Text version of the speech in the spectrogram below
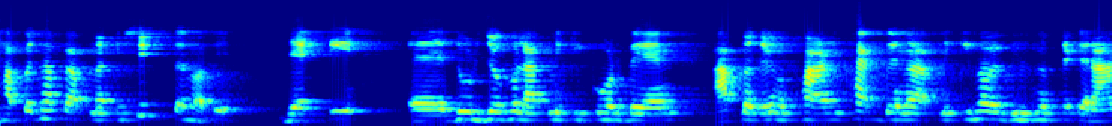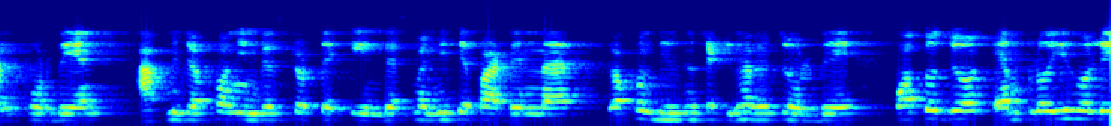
ধাপে ধাপে আপনাকে শিখতে হবে যে একটি দুর্যোগ হলে আপনি কি করবেন? আপনার যখন ফান্ড থাকবে না, আপনি কীভাবে বিজনেসটাকে রান করবেন? আপনি যখন ইনভেস্টর থেকে ইনভেস্টমেন্ট নিতে পারবেন না, তখন বিজনেসটা কীভাবে চলবে? কতজন এমপ্লয়ি হলে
